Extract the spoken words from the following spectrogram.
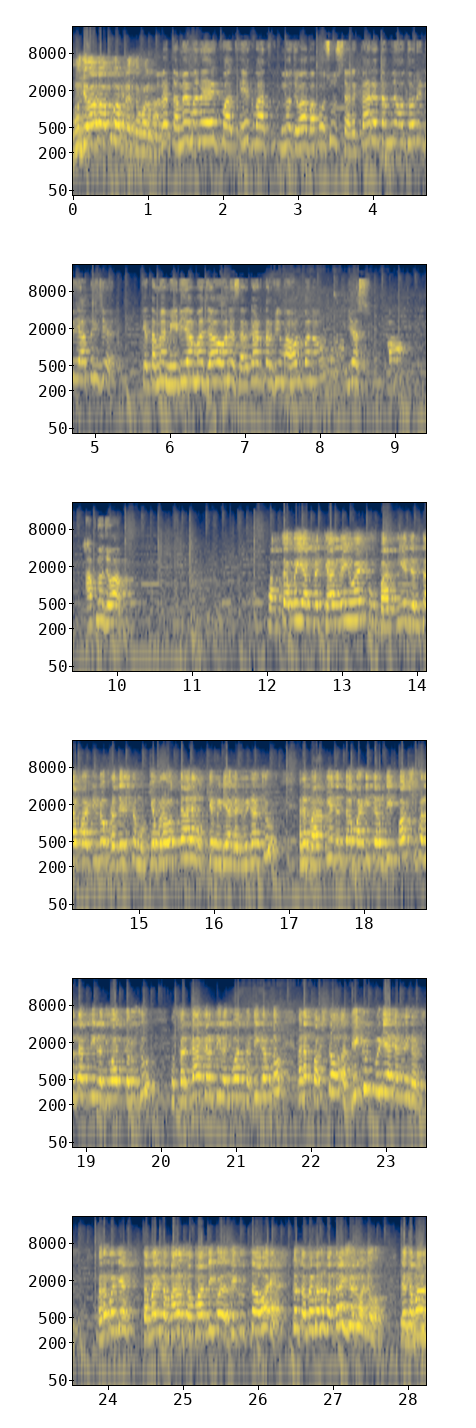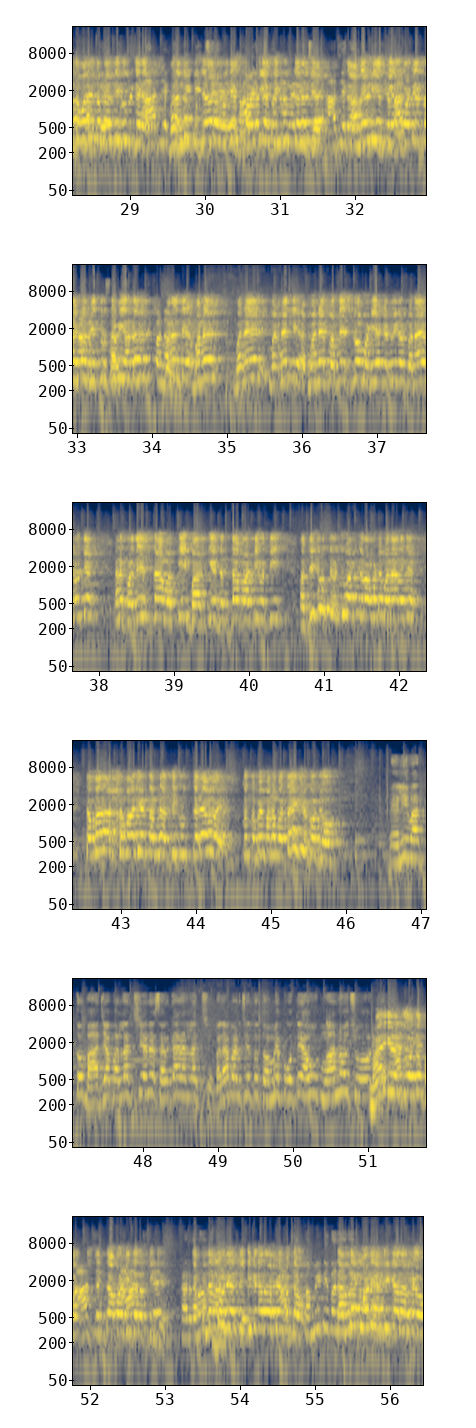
હું જવાબ આપું આપણે સવાલ હવે તમે મને એક વાત એક વાતનો જવાબ આપો. શું સરકારે તમને ઓથોરિટી આપી છે? કે તમે મીડિયામાં જાઓ અને સરકાર તરફી માહોલ બનાવો? યસ આપનો જવાબ. આપતાભાઈ આપણે ખ્યાલ નહીં હોય, હું ભારતીય જનતા પાર્ટીનો પ્રદેશનો મુખ્ય પ્રવક્તા અને મુખ્ય મીડિયા કન્વીનર છું. અને ભારતીય જનતા પાર્ટી તરફથી પક્ષ તરફથી રજૂઆત કરું છું. હું સરકાર તરફથી રજૂઆત નથી કરતો અને પક્ષનો અધિકૃત મીડિયા કન્વીનર છું. બરાબર છે? તમે તમારા સમાજની કોઈ અધિકૃતતા હોય તો તમે મને બતાવી શકો છો. કે તમારે તમારી તમે અધિકૃત કર્યા મને તો ગુજરાત પ્રદેશ પાર્ટી અધિકૃત કરે છે. આદરણીય સી પાટીલ સાહેબના નેતૃત્વની અંદર મને મને મને મને મને પ્રદેશનો મીડિયા કન્વીનર બનાવેલો છે અને પ્રદેશના વતી ભારતીય જનતા પાર્ટી વતી અધિકૃત રજૂઆત કરવા માટે બનાવેલો છે. તમારા સમાજે તમને અધિકૃત કર્યા હોય તો તમે મને બતાવી શકો છો. પહેલી વાત તો ભાજપ અલગ છે અને સરકાર અલગ છે. બરાબર છે? તો તમે પોતે આવું માનો છો? મારી રજૂઆત ભારતીય જનતા પાર્ટી તરફથી છે. તમને કોણે અધિકાર આપ્યો બતાવો? તમને કોણે અધિકાર આપ્યો?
